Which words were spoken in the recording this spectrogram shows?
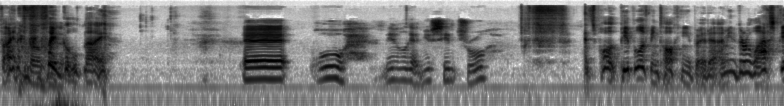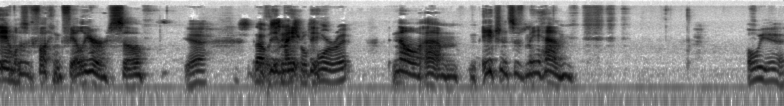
but I never played GoldenEye. Uh, oh, maybe we'll get a new Saints Row. It's people have been talking about it. I mean, their last game was a fucking failure. So Yeah, that was Saints Row 4, right? no, um, Agents of Mayhem. Oh yeah.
